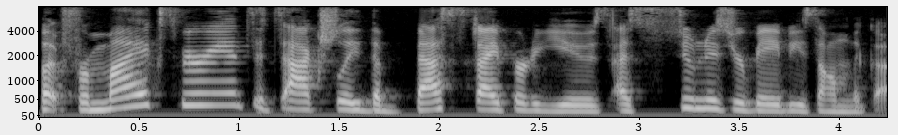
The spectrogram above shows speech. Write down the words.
but from my experience, it's actually the best diaper to use as soon as your baby's on the go.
